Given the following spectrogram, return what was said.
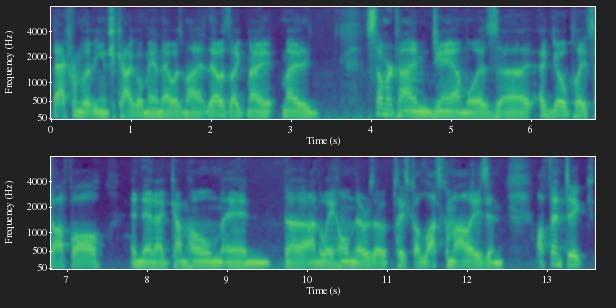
back from living in Chicago, man, that was my that was like my my summertime jam was uh, I'd go play softball and then I'd come home and uh, on the way home there was a place called Las Comales and authentic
